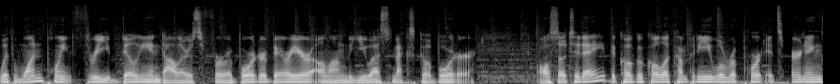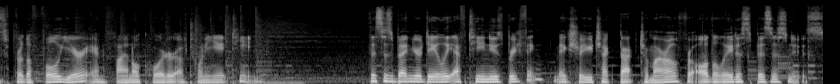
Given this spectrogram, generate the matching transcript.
with $1.3 billion for a border barrier along the U.S. Mexico border. Also, today, the Coca Cola Company will report its earnings for the full year and final quarter of 2018. This has been your daily FT News Briefing. Make sure you check back tomorrow for all the latest business news.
